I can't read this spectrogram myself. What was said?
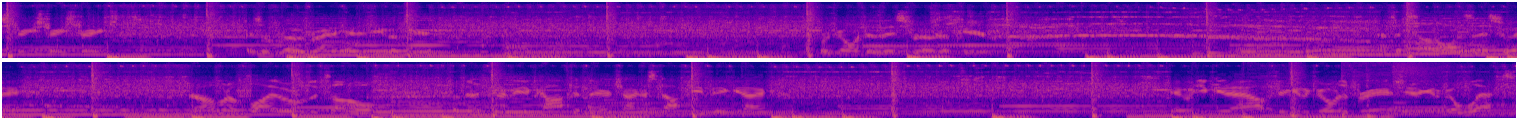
straight, straight, straight. There's a road right ahead of you up here. We're going to this road up here. And the tunnel is this way. Now I'm gonna fly over the tunnel, but there's gonna be a cop in there trying to stop you, big guy. Okay, when you get out, you're gonna go over the bridge and you're gonna go left.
